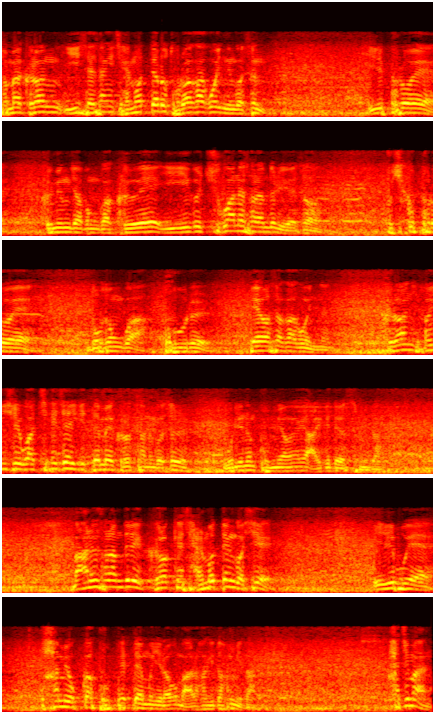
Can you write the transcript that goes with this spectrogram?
정말 그런 이 세상이 제멋대로 돌아가고 있는 것은 1%의 금융자본과 그의 이익을 추구하는 사람들을 위해서 99%의 노동과 부를 빼앗아 가고 있는 그런 현실과 체제이기 때문에 그렇다는 것을 우리는 분명하게 알게 되었습니다. 많은 사람들이 그렇게 잘못된 것이 일부의 탐욕과 부패 때문이라고 말하기도 합니다. 하지만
